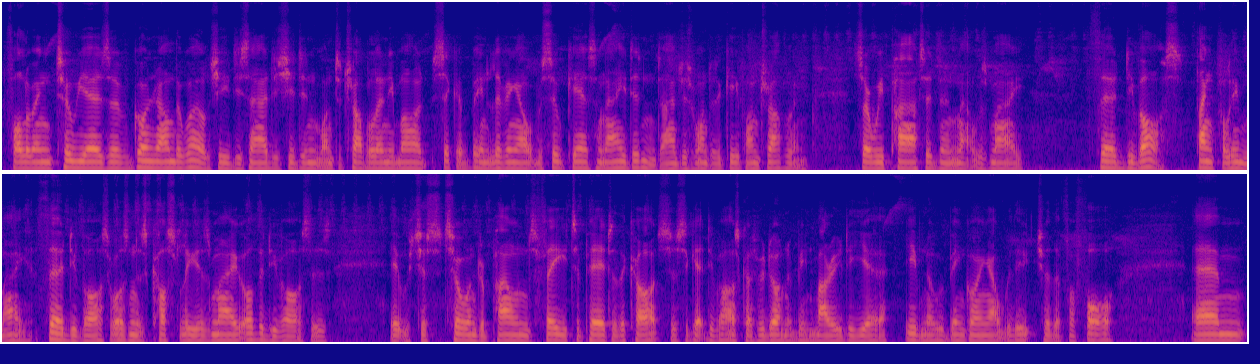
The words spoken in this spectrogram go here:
Following two years of going around the world, she decided she didn't want to travel anymore, sick of being living out of a suitcase, and I didn't. I just wanted to keep on traveling. So we parted, and that was my third divorce. Thankfully, my third divorce wasn't as costly as my other divorces. It was just £200 fee to pay to the courts just to get divorced because we'd only been married a year, even though we'd been going out with each other for four. Um,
